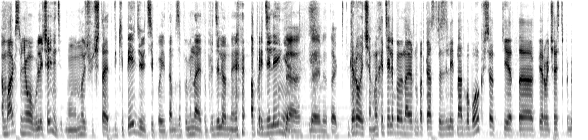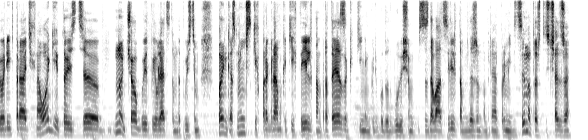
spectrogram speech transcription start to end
а Макс, у него увлечение, типа, он ночью читает Википедию, типа, и там запоминает определенные определения. Да, да, именно так. Короче, мы хотели бы, наверное, подкаст разделить на два блока. Все-таки это в первой части поговорить про технологии, то есть, э, ну, что будет появляться там, допустим, в плане космических программ каких-то, или там протезы какие-нибудь будут в будущем создаваться, или там даже, например, про медицину, то, что сейчас же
